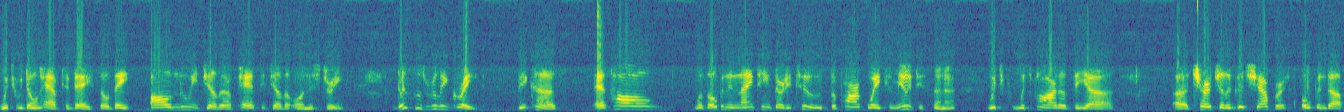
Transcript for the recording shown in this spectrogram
which we don't have today. So they all knew each other or passed each other on the street. This was really great because as Hall was opened in 1932, the Parkway Community Center, which was part of the uh, uh, Church of the Good Shepherd opened up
